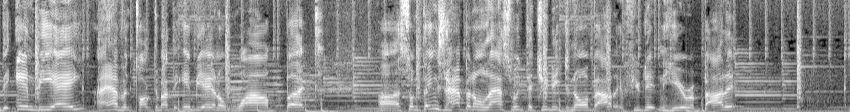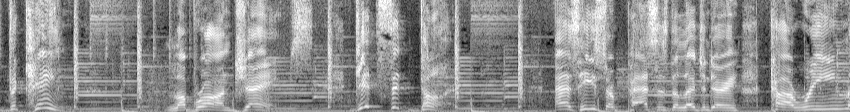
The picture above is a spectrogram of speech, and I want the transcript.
the NBA. I haven't talked about the NBA in a while, but uh, some things happened on last week that you need to know about if you didn't hear about it. The King, LeBron James, gets it done as he surpasses the legendary Kareem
